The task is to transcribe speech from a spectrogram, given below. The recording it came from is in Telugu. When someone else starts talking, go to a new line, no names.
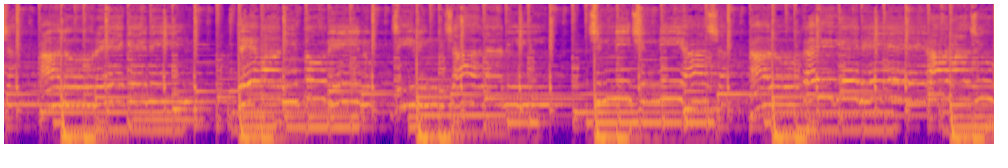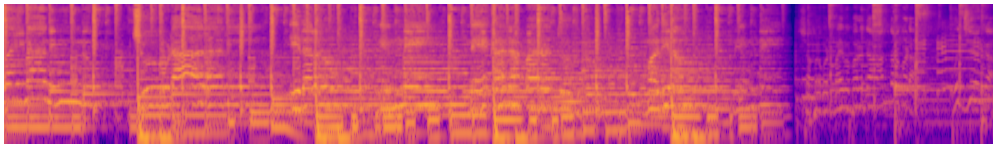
ఆశ నాలో రేగేనే దేవానితో నేను జీవించాలని. చిన్ని చిన్ని ఆశ నాలో కలిగేనే రాజువైన నిన్ను చూడాలని. ఇలలో నిన్నే నే కనపరదు మదిలో నిన్నే.
చెప్పలు కూడా అందరూ కూడా. ఉద్యోగంగా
